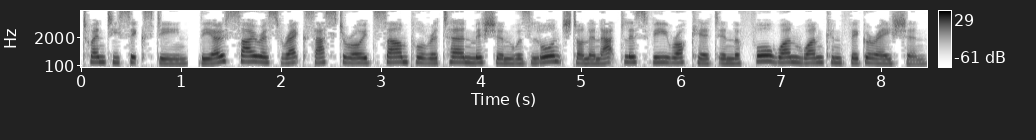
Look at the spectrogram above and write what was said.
2016, the OSIRIS-REx asteroid sample return mission was launched on an Atlas V rocket in the 411 configuration.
